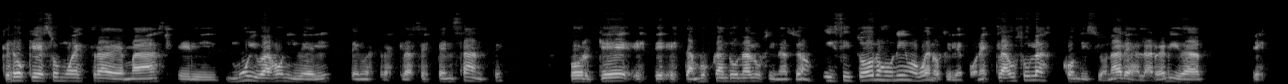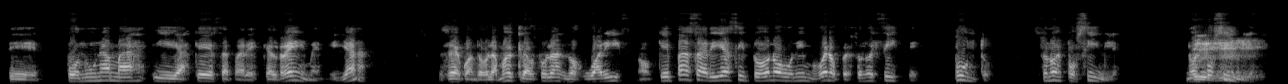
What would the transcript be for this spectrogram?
Creo que eso muestra además el muy bajo nivel de nuestras clases pensantes, porque este, están buscando una alucinación. Y si todos nos unimos, bueno, si le pones cláusulas condicionales a la realidad, este, pon una más y haz que desaparezca el régimen y ya. O sea, cuando hablamos de cláusulas, los what ¿no? ¿Qué pasaría si todos nos unimos? Bueno, pero eso no existe, punto. Eso no es posible. No es posible.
